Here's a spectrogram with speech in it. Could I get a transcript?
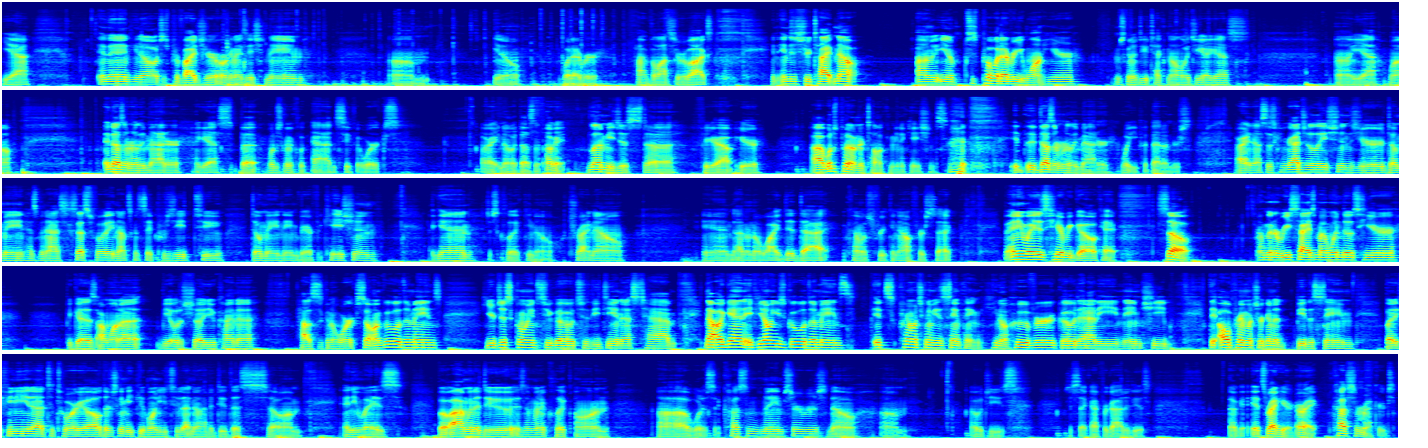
yeah. And then you know just provide your organization name um, you know whatever high velocity robotics an industry type. Now um, you know just put whatever you want here. I'm just gonna do technology I guess uh, yeah, well, it doesn't really matter, I guess, but we're just going to click add and see if it works. Alright, no, it doesn't. Okay, let me just uh, figure out here. Uh, we'll just put it under telecommunications. it, it doesn't really matter what you put that under. All right, now it says congratulations, your domain has been added successfully. Now it's going to say proceed to domain name verification. Again, just click, you know, try now. And I don't know why it did that. Kind of was freaking out for a sec. But anyways, here we go. Okay, so I'm going to resize my windows here because I want to be able to show you kind of how this is going to work. So on Google Domains, you're just going to go to the DNS tab. Now again, if you don't use Google Domains, it's pretty much going to be the same thing. You know, Hover, GoDaddy, Namecheap, they all pretty much are going to be the same. But if you need a tutorial, there's going to be people on YouTube that know how to do this. So, um, anyways, but what I'm going to do is I'm going to click on, uh, what is it, custom name servers? No, um, oh geez, just sec, I forgot to do this. Okay, it's right here. All right, custom records.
